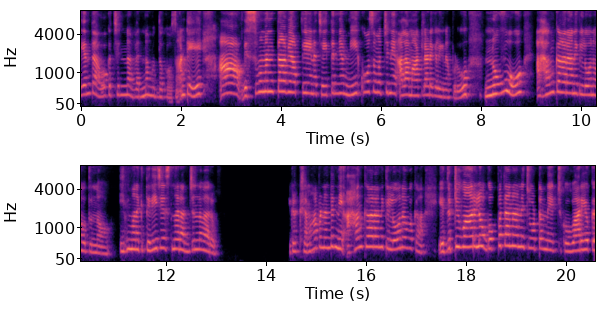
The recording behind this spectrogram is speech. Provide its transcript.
ఎంత? ఒక చిన్న వెన్న ముద్ద కోసం. అంటే ఆ విశ్వమంతా వ్యాప్తి అయిన చైతన్యం నీ కోసం వచ్చి అలా మాట్లాడగలిగినప్పుడు నువ్వు అహంకారానికి లోనవుతున్నావు. ఇది మనకి తెలియజేస్తున్నారు అర్జునుల వారు. ఇక్కడ క్షమాపణ అంటే నీ అహంకారానికి లోనవ్వక ఎదుటి వారిలో గొప్పతనాన్ని చూడటం నేర్చుకో వారి యొక్క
